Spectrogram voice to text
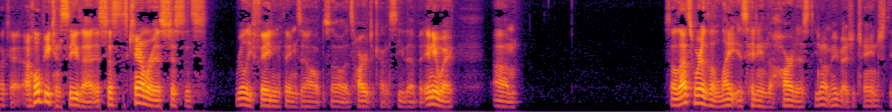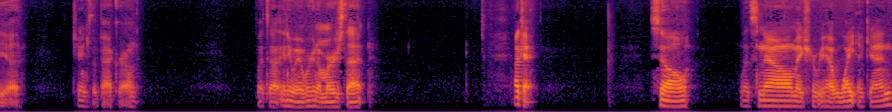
Okay, I hope you can see that. It's just this camera is just it's really fading things out, so it's hard to kind of see that. But anyway, um, so that's where the light is hitting the hardest. You know what? Maybe I should change the uh, change the background. But uh, anyway, we're going to merge that. Okay. So let's now make sure we have white again.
